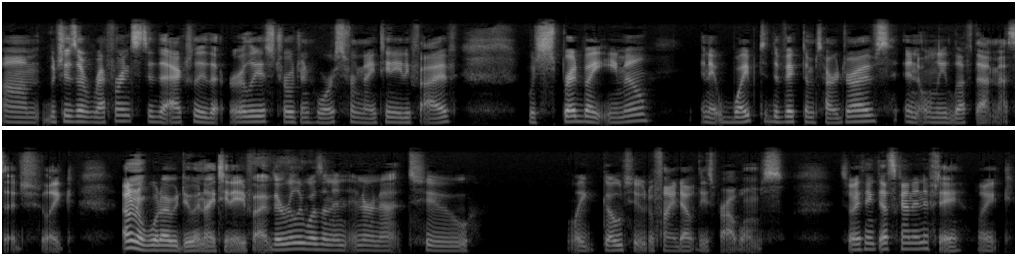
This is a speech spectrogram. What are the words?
um, which is a reference to the actually the earliest Trojan horse from 1985, which spread by email and it wiped the victim's hard drives and only left that message. Like, I don't know what I would do in 1985. There really wasn't an internet to like go to to find out these problems. So I think that's kind of nifty. Like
